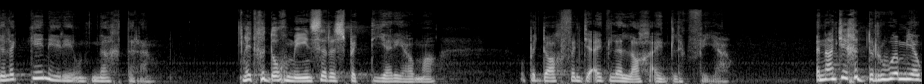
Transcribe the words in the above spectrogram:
Julle ken hierdie ontnigtering. Net gedog mense respekteer jou, maar op 'n dag vind jy uit hulle lag eintlik vir jou. En dan jy gedroom jou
